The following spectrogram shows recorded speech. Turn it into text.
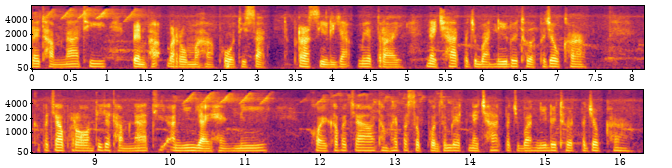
ได้ทำหน้าที่เป็นพระบรมมหาโพธิสัตว์ พระศิริยะเมตไตร ในชาติปัจจุบันนี้ด้วยเถิดพระเจ้าค่ะ ข้าพเจ้าพร้อมที่จะทำหน้าที่อันยิ่งใหญ่แห่งนี้ ขอให้ข้าพเจ้าทำให้ประสบผลสำเร็จในชาติปัจจุบันนี้ด้วยเถิดพระเจ้าค่ะ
